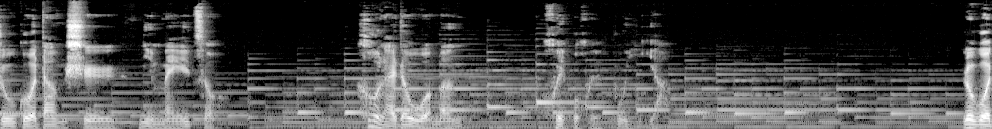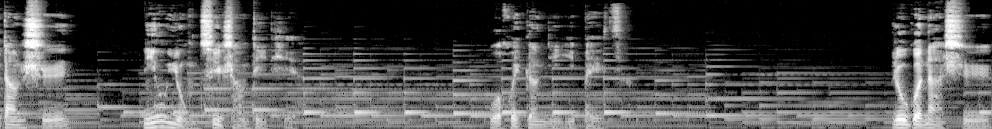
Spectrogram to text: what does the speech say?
如果当时你没走，后来的我们会不会不一样？如果当时你有勇气上地铁，我会跟你一辈子。如果那时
